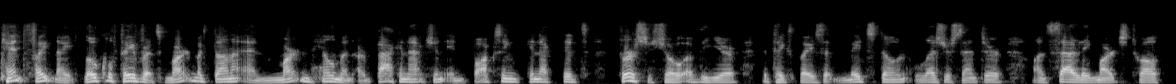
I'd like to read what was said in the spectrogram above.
Kent Fight Night, local favorites Martin McDonough and Martin Hillman are back in action in Boxing Connected's first show of the year that takes place at Maidstone Leisure Center on Saturday, March 12th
